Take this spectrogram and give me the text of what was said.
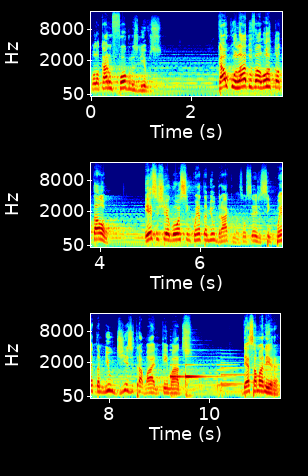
colocaram fogo nos livros. Calculado o valor total, esse chegou a 50 mil dracmas, ou seja, 50 mil dias de trabalho queimados. Dessa maneira,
